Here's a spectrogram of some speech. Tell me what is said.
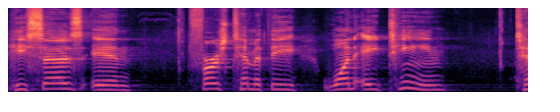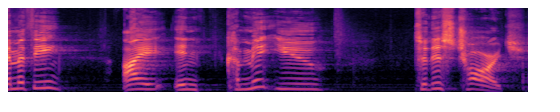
he says in 1 Timothy 1 18, Timothy, I in, commit you to this charge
